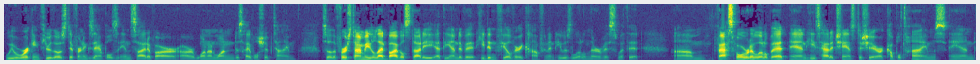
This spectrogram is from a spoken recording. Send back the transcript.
we were working through those different examples inside of our, our one-on-one discipleship time. So the first time he led Bible study, at the end of it, he didn't feel very confident. He was a little nervous with it. Um, fast forward a little bit, and he's had a chance to share a couple times, and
